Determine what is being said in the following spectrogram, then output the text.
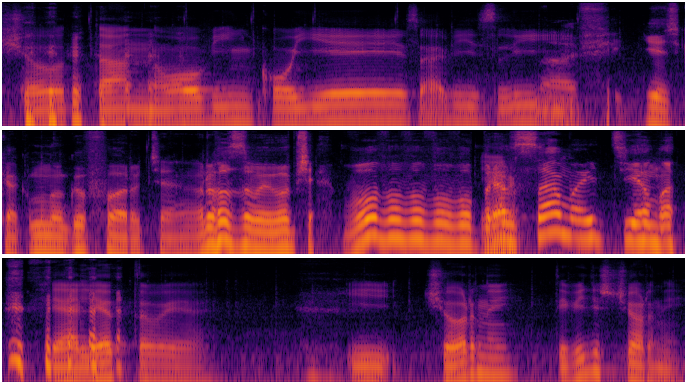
Чё-то новенькое завезли. Офигеть, как много фар у тебя. Розовый вообще. Во-во-во-во-во, прям самая тема. Фиолетовые. И черный. Ты видишь черный?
